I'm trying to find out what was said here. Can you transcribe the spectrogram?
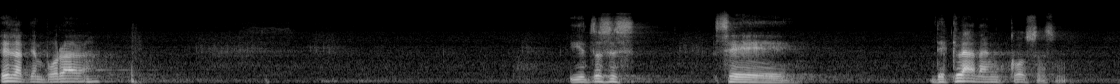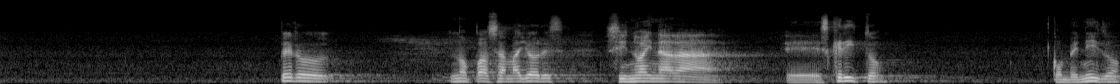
Es la temporada. Y entonces se declaran cosas, pero no pasa a mayores si no hay nada eh, escrito, convenido.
